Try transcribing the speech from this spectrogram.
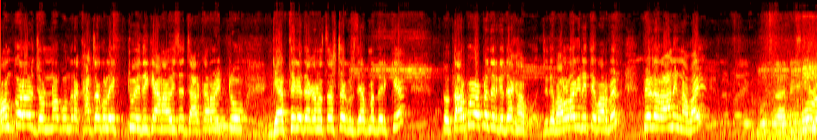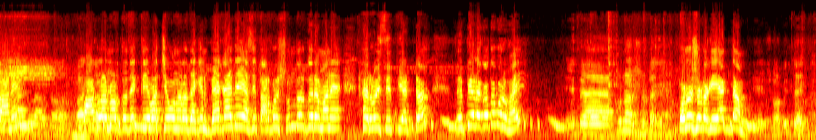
রং করার জন্য বন্ধুরা খাঁচাগুলো একটু এদিকে আনা হয়েছে যার কারণে একটু গ্যাপ থেকে দেখানোর চেষ্টা করছি আপনাদেরকে। তো তারপর আপনাদেরকে দেখাবো। যদি ভালো লাগে নিতে পারবেন। পেটা রানিং না ভাই। ফুল রানিং পাগলা নর তো দেখতেই পাচ্ছি ওনারা দেখেন বেকায় দিয়ে আছে, তারপরে সুন্দর করে মানে রয়েছে পিয়ারটা। তো পিয়ারটা কত বড় ভাই? এটা পনেরোশো টাকা। পনেরোশো টাকা একদম? সবই তো একদম।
